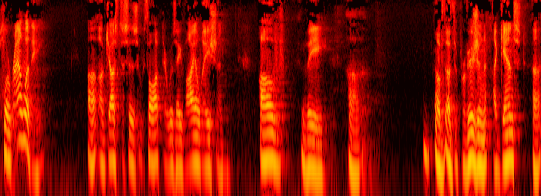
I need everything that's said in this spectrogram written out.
plurality uh, of justices who thought there was a violation of the uh, of, of, the provision against uh,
